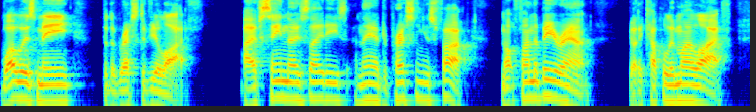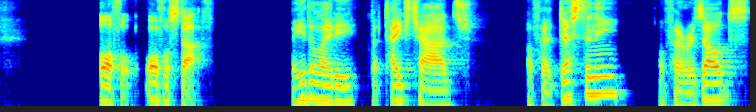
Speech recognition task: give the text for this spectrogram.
Woe is me for the rest of your life? I've seen those ladies and they are depressing as fuck not fun to be around. Got a couple in my life. Awful, awful stuff. Be the lady that takes charge of her destiny, of her results,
